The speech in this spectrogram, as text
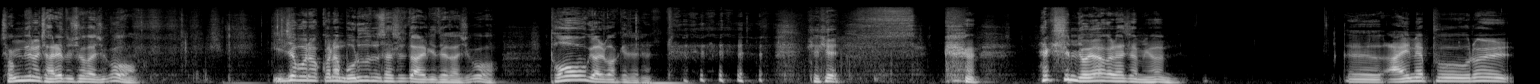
정리를 잘 해 두셔가지고 잊어버렸거나 모르던 사실도 알게 돼가지고 더욱 열받게 되는. 그게 핵심 요약을 하자면 그 IMF를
